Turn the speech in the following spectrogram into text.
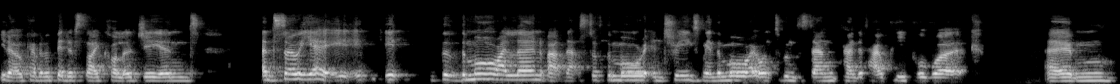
you know, kind of a bit of psychology, and and so yeah, it, it, it the, the more I learn about that stuff, the more it intrigues me, and the more I want to understand kind of how people work. Um,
